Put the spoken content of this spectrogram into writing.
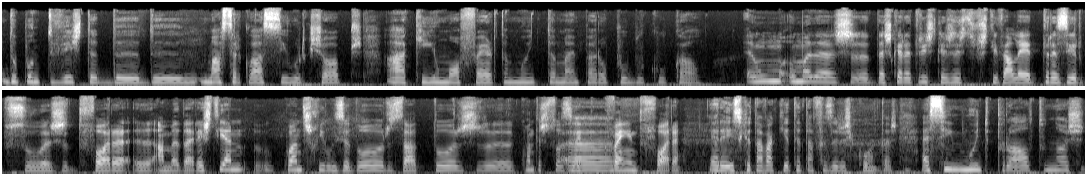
do ponto de vista de, de masterclass e workshops, há aqui uma oferta muito também para o público local. Uma, uma das, das, características deste festival é trazer pessoas de fora uh, à Madeira. Este ano, quantos realizadores, atores, uh, quantas pessoas é que ah, vêm de fora? Era isso que eu estava aqui a tentar fazer as contas. Assim, muito por alto, nós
